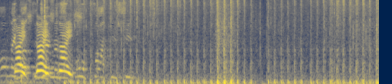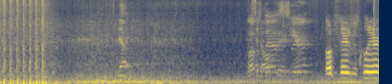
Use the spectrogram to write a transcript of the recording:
oh my Nice, god, nice, Germans. nice. Oh fucking shit. Yeah, Is Upstairs is clear here. here? Upstairs is clear.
